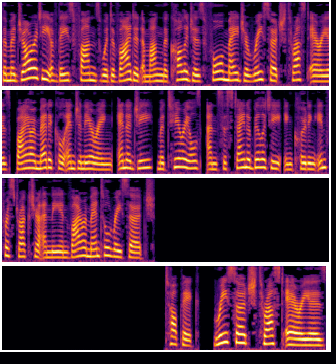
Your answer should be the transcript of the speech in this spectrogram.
The majority of these funds were divided among the college's four major research thrust areas, biomedical engineering, energy, materials, and sustainability including infrastructure and the environmental research. Research thrust areas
